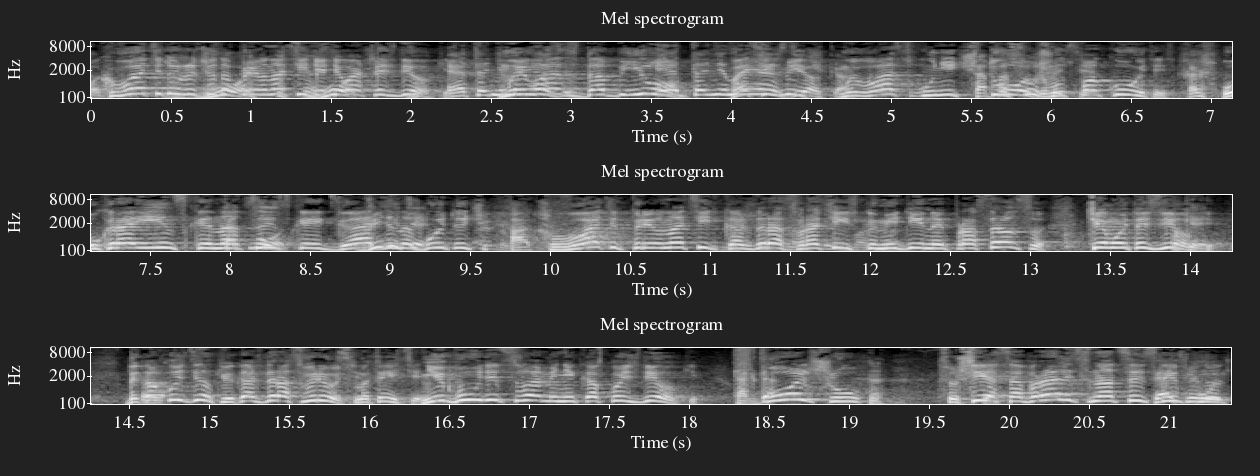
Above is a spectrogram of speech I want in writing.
Вот. Хватит уже сюда Вот. привносить эти Вот. ваши сделки. Это не мы моя вас с- добьем. это не моя Василий Дмитриевич, сделка. мы вас уничтожим. послушайте. Успокойтесь. Хорошо. Украинская Так вот, нацистская гадина видите? будет уч... А- Хватит привносить каждый раз в российское медийное пространство тему этой сделки. Окей. Да Э, какой сделки? Вы каждый раз врете. смотрите. Не будет с вами никакой сделки. Тогда- В Польшу Слушайте, все собрались нацисты в минут,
